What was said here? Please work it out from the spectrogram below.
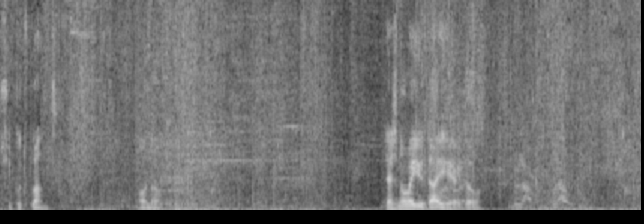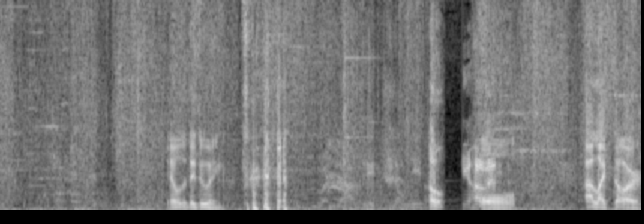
She put plant. Oh no. There's no way you die here though. Yeah, what are they doing? When Landry, no need oh. Oh. I like the R.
